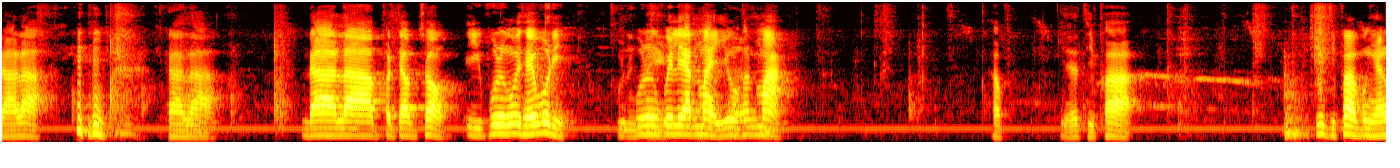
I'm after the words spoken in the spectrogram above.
ดาราดาราดาราประจำช่อง อีกผู้หนึงไม่ใช่ผู้ดิผู้หนึงไปเรียนใหม่อยู่ขันมาก ครับ เดี๋ยวสิผ้านี่สิผ้าเบางอย่าง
